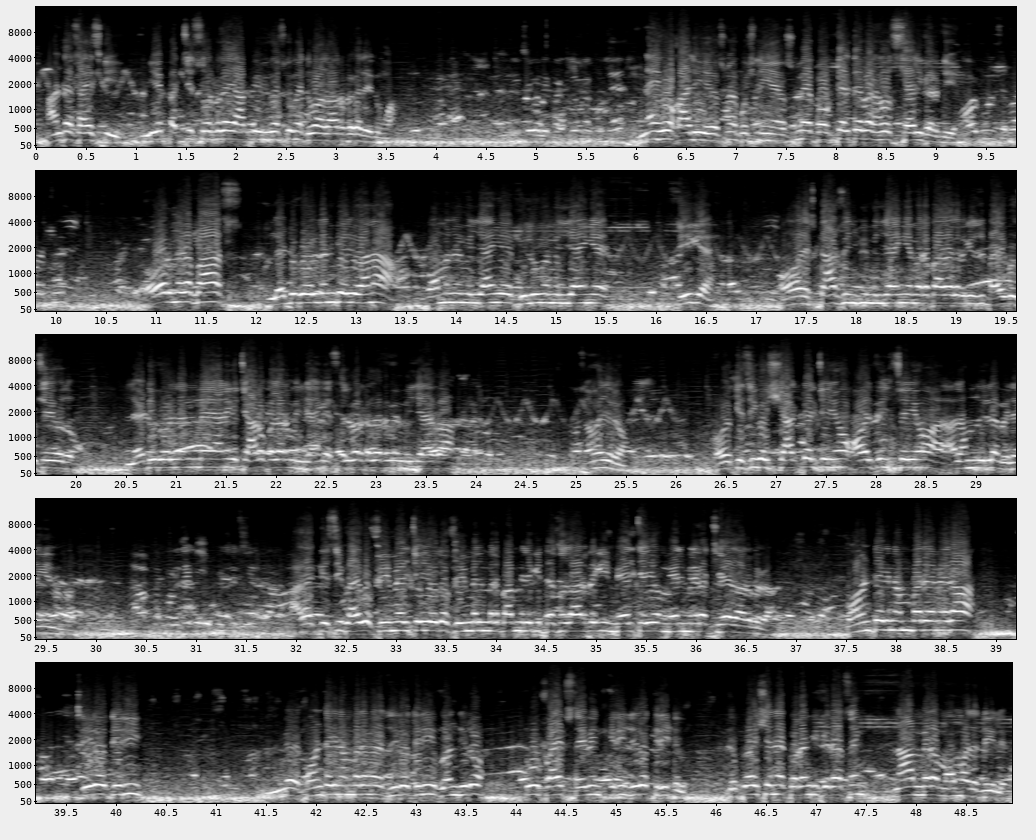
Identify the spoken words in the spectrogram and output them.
अंडर साइज़ की, ये पच्चीस सौ रुपये का आपके व्यूवर्स को मैं दो हज़ार रुपये का दे दूँगा। नहीं वो खाली है उसमें कुछ नहीं है। उसमें कॉकटेल थे बस वो सेल कर दिए। और कौन से बर्ड्स और मेरे पास लेडी गोल्डन के जो है ना कॉमन में मिल जाएँगे ब्लू में मिल जाएँगे ठीक है? और स्टार फिंच भी मिल जाएँगे मेरे पास अगर किसी भाई को चाहिए हो तो। लेडी गोल्डन में यानी कि चारों कलर मिल जाएँगे सिल्वर कलर में मिल जाएगा। समझ रहे हो? और किसी को शार्क टेल चाहिए हो ऑयल फिंच चाहिए हो अल्हम्दुलिल्लाह मिलेंगे मेरे पास। अगर किसी भाई को फीमेल चाहिए हो तो फीमेल मेरे पास मिलेगी। दस हज़ार रुपए की मेल चाहिए हो मेल मिलेगा छह हज़ार रुपए का। कॉन्टेक्ट नंबर है मेरा ज़ीरो थ्री कॉन्टेक्ट नंबर है मेरा zero three one zero two five seven three zero three two location है कोरंगी किरासिंग नाम मेरा मोहम्मद अदील है।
